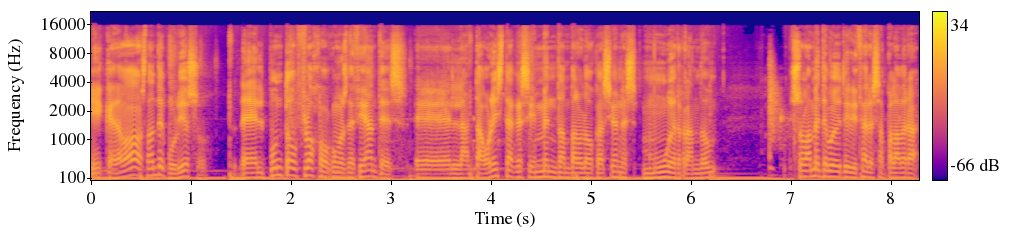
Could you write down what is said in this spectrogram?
y quedaba bastante curioso. El punto flojo, como os decía antes, el antagonista que se inventan para la ocasión es muy random solamente voy a utilizar esa palabra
